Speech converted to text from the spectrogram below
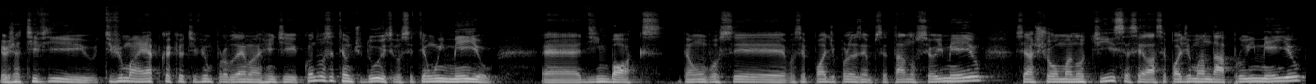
Eu já tive tive uma época que eu tive um problema. A gente quando você tem um Todoist, você tem um e-mail é, de inbox então você, você pode, por exemplo, você está no seu e-mail, você achou uma notícia, sei lá, você pode mandar para o e-mail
